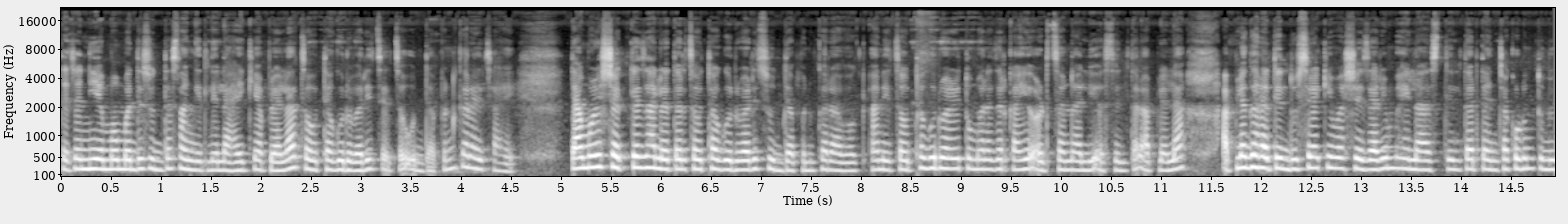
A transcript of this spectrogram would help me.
त्याच्या नियमामध्ये सुद्धा सांगितलेलं आहे की आपल्याला चौथ्या गुरुवारीच याचं उद्यापन करायचं आहे. त्यामुळे शक्य झालं तर चौथ्या गुरुवारीच उद्यापन करावं आणि चौथ्या गुरुवारी तुम्हाला जर काही अडचण आली असेल तर आपल्याला आपल्या घरातील दुसऱ्या किंवा शेजारी महिला असतील तर त्यांच्याकडून तुम्ही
